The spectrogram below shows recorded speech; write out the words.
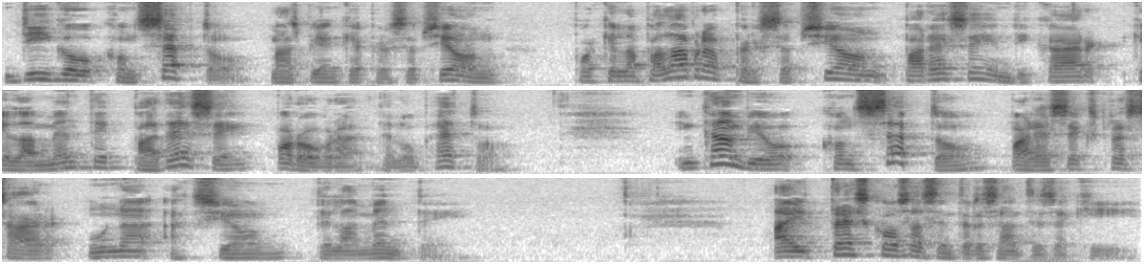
digo concepto más bien que percepción, porque la palabra percepción parece indicar que la mente padece por obra del objeto. En cambio, concepto parece expresar una acción de la mente. Hay tres cosas interesantes aquí.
